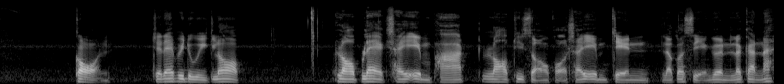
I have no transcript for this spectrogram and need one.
13 ก่อนจะได้ไปดูอีกรอบ รอบแรกใช้ M Part รอบที่ 2 ขอใช้ M Gen แล้วก็เสียเงินแล้วกันนะ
